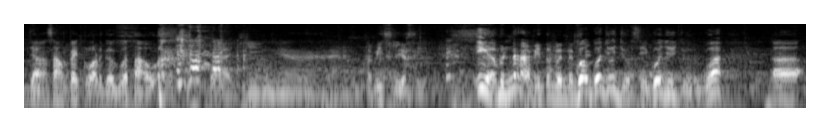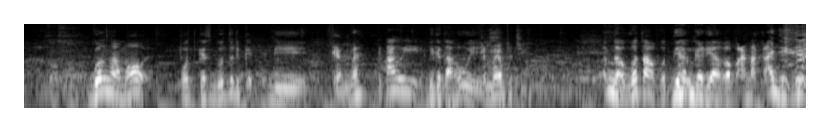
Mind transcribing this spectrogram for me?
jangan sampai keluarga gue tahu Bajingan. Tapi serius sih. iya beneran Tapi itu bener gue gue jujur sih gue jujur gue eh gue nggak mau podcast gue tuh di, di Karena ketahui diketahui kenapa cuy? enggak gue takut dia nggak dianggap anak aja sih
